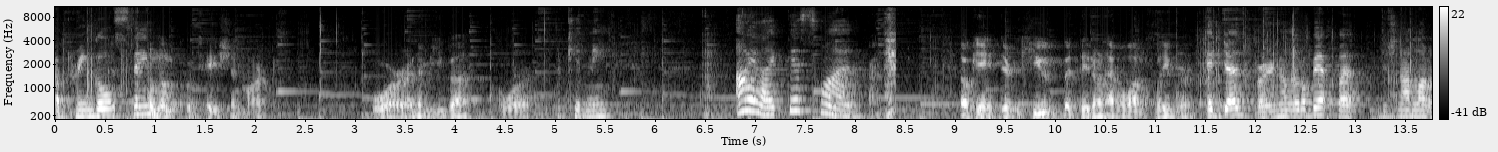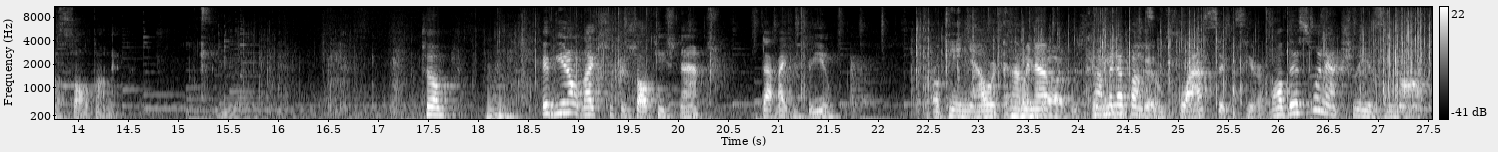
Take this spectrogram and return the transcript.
a Pringles thing? a little quotation mark or an amoeba or A kidney. I like this one. okay, they're cute, but they don't have a lot of flavor. It does burn a little bit, but there's not a lot of salt on it. So, hmm. if you don't like super salty snacks, that might be for you. Okay, now we're oh coming Oh up, God, we're coming up on some chips. classics here. Well, this one actually is not.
